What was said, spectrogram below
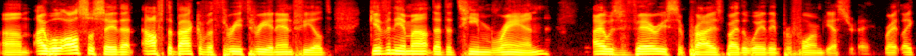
Um, I will also say that off the back of a 3 3 in Anfield, given the amount that the team ran, I was very surprised by the way they performed yesterday, right? Like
